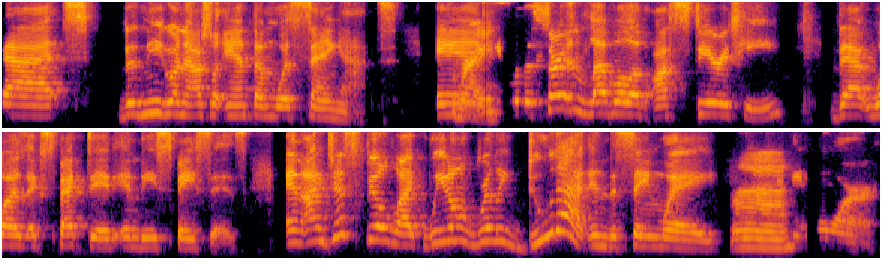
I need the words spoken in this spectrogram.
that the Negro National Anthem was sang at. And right. with a certain level of austerity that was expected in these spaces. And I just feel like we don't really do that in the same way mm. anymore.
